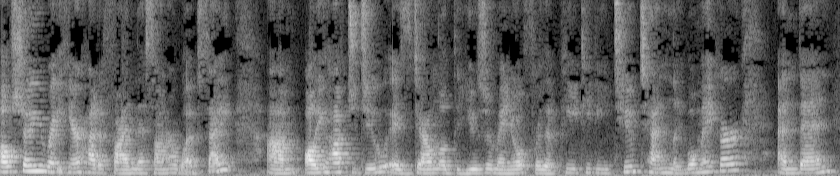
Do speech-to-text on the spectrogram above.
I'll show you right here how to find this on our website. Um, all you have to do is download the user manual for the PTD 210 label maker and then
